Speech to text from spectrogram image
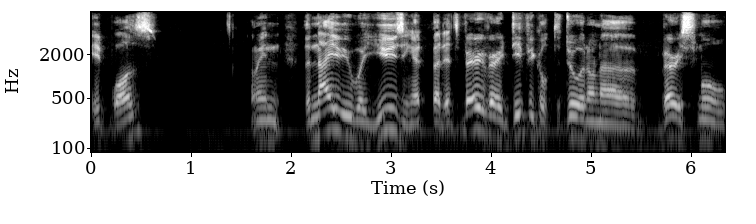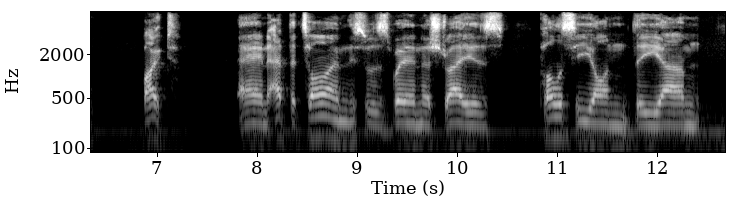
it was. I mean, the navy were using it, but it's very very difficult to do it on a very small boat. And at the time, this was when Australia's policy on the um,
